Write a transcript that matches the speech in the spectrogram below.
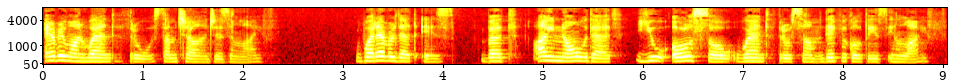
everyone went through some challenges in life. Whatever that is, but I know that you also went through some difficulties in life.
